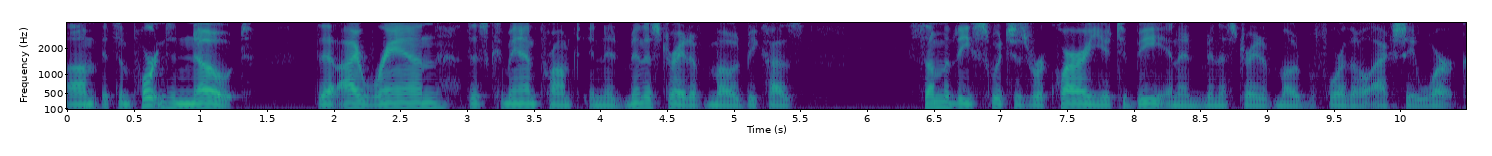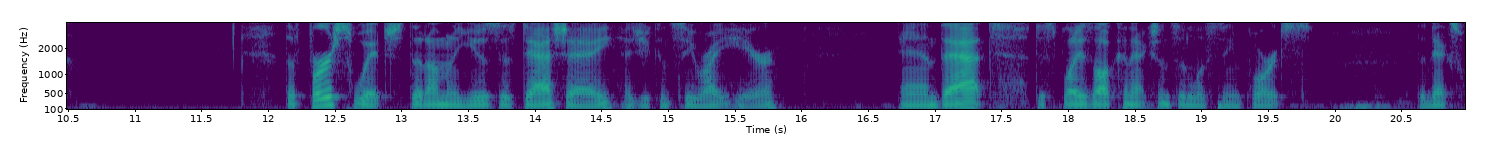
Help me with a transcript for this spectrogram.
Um, it's important to note that I ran this command prompt in administrative mode because some of these switches require you to be in administrative mode before they'll actually work. The first switch that I'm going to use is dash A, as you can see right here, and that displays all connections and listening ports. The next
